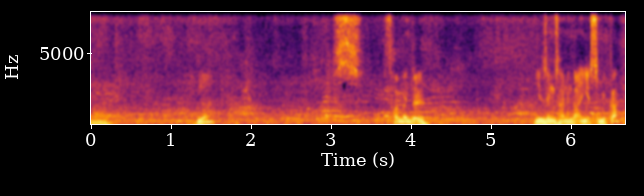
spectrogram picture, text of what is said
어. 예? 시- 서민들 인생 사는 거 아니겠습니까?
